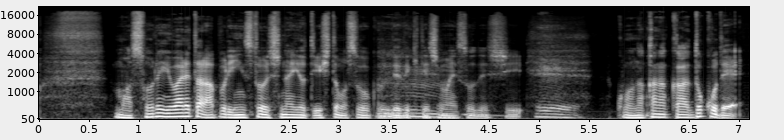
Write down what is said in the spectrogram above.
まあ、それ言われたらアプリインストールしないよっていう人もすごく出てきてしまいそうですし、こう、なかなかどこで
